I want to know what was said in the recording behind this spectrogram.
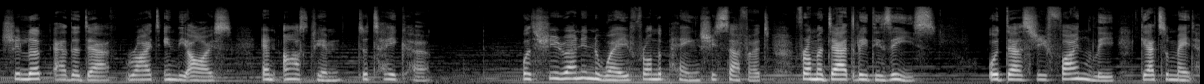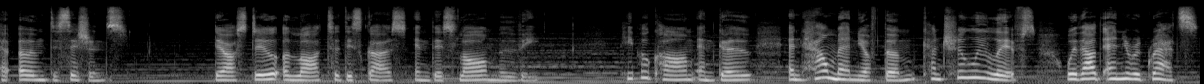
she looked at the death right in the eyes and asked him to take her. Was she running away from the pain she suffered from a deadly disease? Or does she finally get to make her own decisions? There are still a lot to discuss in this long movie. People come and go, and how many of them can truly live without any regrets?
